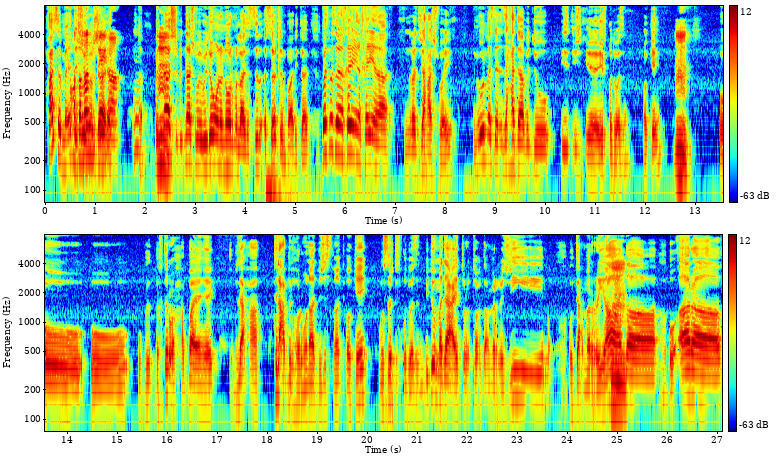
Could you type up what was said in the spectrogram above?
حسب ما انت شو بدالك. آه. بدناش بدناش we don't normalize a certain body type. بس مثلا خلينا خلينا نرجعها شوي. نقول مثلا إذا حدا بده يفقد وزن أوكي؟ امم و... و... وبيخترعوا حباية هيك تبلعها تلعب بالهرمونات بجسمك أوكي؟ وبصير تفقد وزن بدون ما داعي تروح تعمل رجيم وتعمل رياضة وقرف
